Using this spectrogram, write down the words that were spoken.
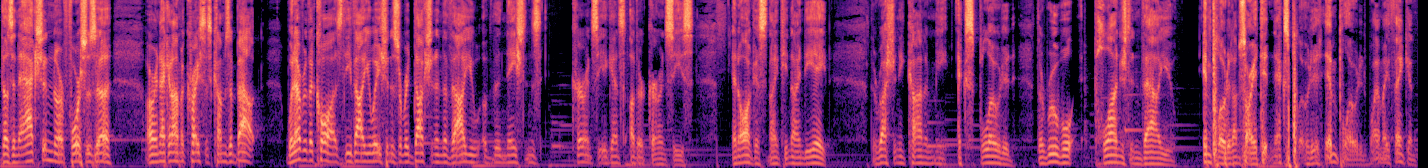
does an action or forces a or an economic crisis comes about. Whatever the cause, devaluation is a reduction in the value of the nation's currency against other currencies. In August 1998, the Russian economy exploded. The ruble plunged in value. Imploded. I'm sorry, it didn't explode. It imploded. Why am I thinking?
